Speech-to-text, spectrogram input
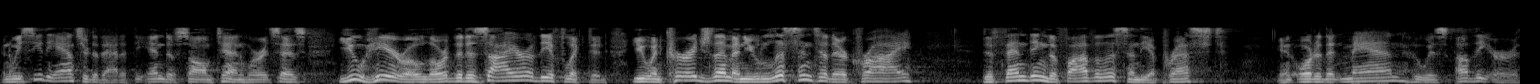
And we see the answer to that at the end of Psalm 10, where it says, You hear, O Lord, the desire of the afflicted. You encourage them and you listen to their cry, defending the fatherless and the oppressed, in order that man who is of the earth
